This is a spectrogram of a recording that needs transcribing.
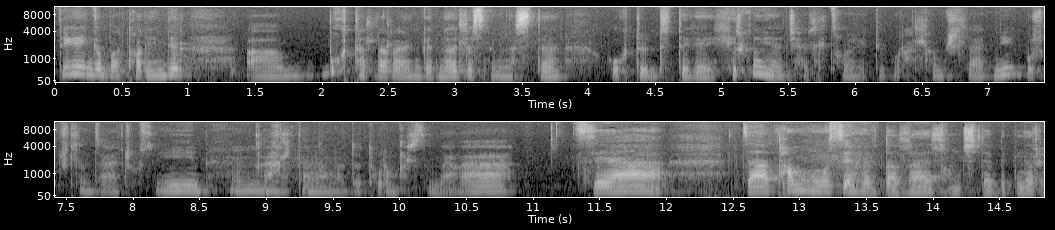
Тэгээ ингээд бодохоор энэ дэр бүх талаараа ингээд 0-1 настай хүүхдүүдтэйгээ хэрхэн яаж харилцах вэ гэдэг бүр алхамжлаад нэг бүрчлэн зааж өгсөн. Ийм гайхалтай номуудад түрэн гарсан байгаа. За За том хүмүүсийн хувьд бол ойлгомжтой бид нар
